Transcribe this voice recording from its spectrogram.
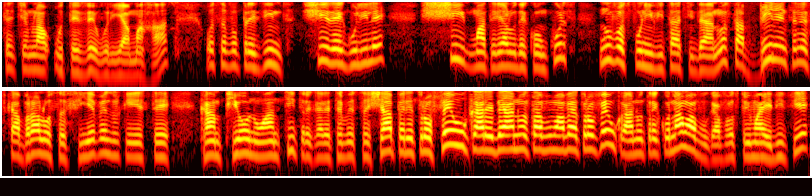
trecem la UTV-uri Yamaha. O să vă prezint și regulile și materialul de concurs. Nu vă spun invitații de anul ăsta. Bineînțeles Cabral o să fie pentru că este campionul antitră care trebuie să-și apere trofeul care de anul ăsta vom avea trofeu, că anul trecut n-am avut, că a fost prima ediție.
